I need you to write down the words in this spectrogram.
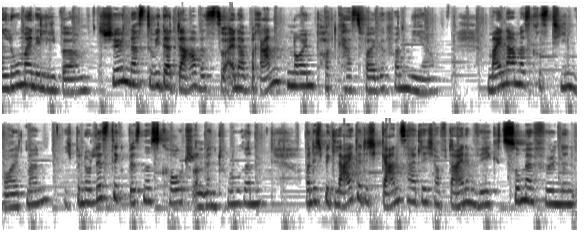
Hallo meine Liebe, schön, dass du wieder da bist zu einer brandneuen Podcast-Folge von mir. Mein Name ist Christine Woltmann, ich bin Holistic Business Coach und Mentorin und ich begleite dich ganzheitlich auf deinem Weg zum erfüllenden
